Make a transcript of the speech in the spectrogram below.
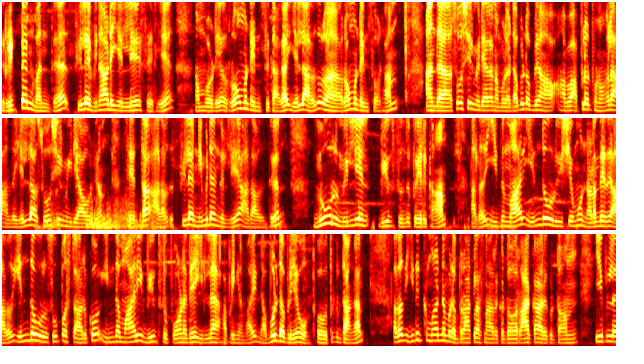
ரிட்டன் வந்து சில வினாடிகள்லேயே சரி நம்மளுடைய ரோமடென்ஸுக்காக எல்லா அதாவது ரோமடென்ஸோட அந்த சோஷியல் மீடியாவில் நம்மளோட டபுள் டபுள்யூ அப்லோட் பண்ணுவாங்களா அந்த எல்லா சோஷியல் மீடியாவிலையும் சேர்த்தா அதாவது சில நிமிடங்கள்லேயே அதாவது நூறு மில்லியன் வியூஸ் வந்து போயிருக்கான் அதாவது இது மாதிரி எந்த ஒரு விஷயமும் நடந்தது அதாவது எந்த ஒரு சூப்பர் ஸ்டாருக்கும் இந்த மாதிரி வியூஸ் போனதே இல்லை அப்படிங்கிற மாதிரி டபுள் டபுள்யூ ஒத்து ஒத்துக்கிட்டாங்க. அதாவது இதுக்கு முன்னாடி நம்மளோட பிராக்லாஸ்னா இருக்கட்டும் ராக்காக இருக்கட்டும் இப்போ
